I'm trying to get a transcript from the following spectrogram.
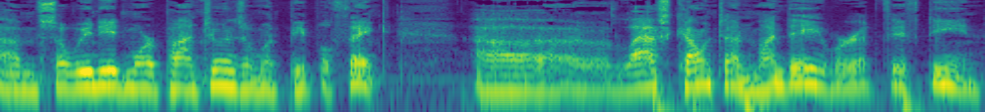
Um, so we need more pontoons than what people think. Uh, last count on Monday, we're at 15.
